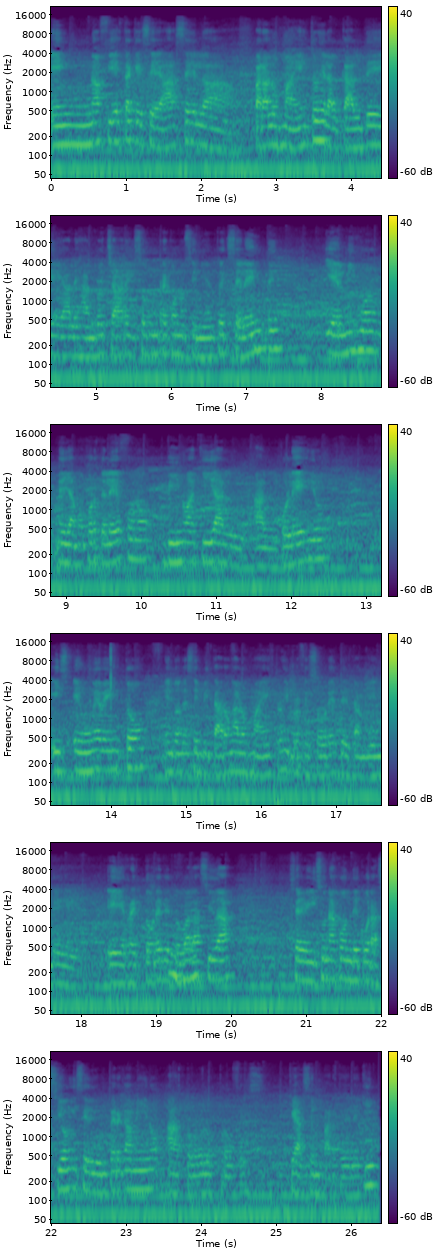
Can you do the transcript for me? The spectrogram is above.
en una fiesta que se hace la, para los maestros, el alcalde Alejandro Char hizo un reconocimiento excelente y él mismo me llamó por teléfono, vino aquí al, colegio y en un evento en donde se invitaron a los maestros y profesores de, también de eh, rectores de toda la ciudad. Se hizo una condecoración y se dio un pergamino a todos los profes que hacen parte del equipo,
